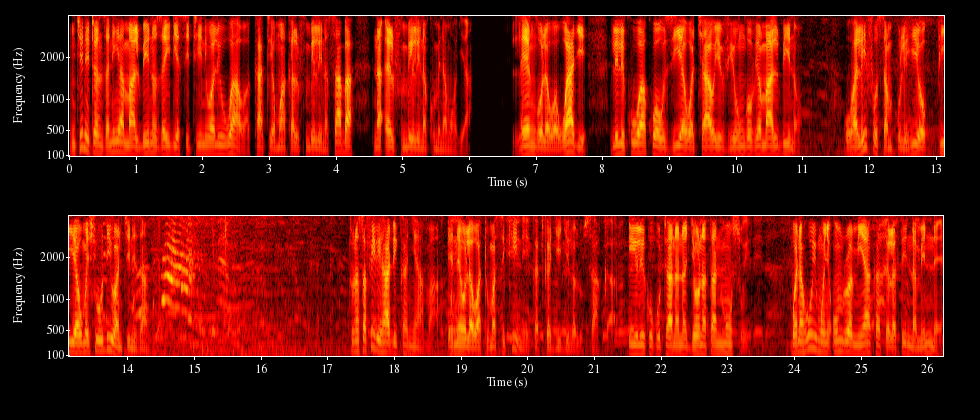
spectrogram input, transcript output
Nchini Tanzania, maalbino zaidi ya 60 waliuawa kati ya mwaka 2007 na 2011. Lengo la wauaji lilikuwa kuwauzia wachawi viungo vya maalbino. Uhalifu sampuli hiyo pia umeshuhudiwa nchini Zambia. Tunasafiri hadi Kanyama, eneo la watu masikini katika jiji la Lusaka, ili kukutana na Jonathan Muswi. Bwana huyu mwenye umri wa miaka 34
